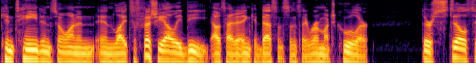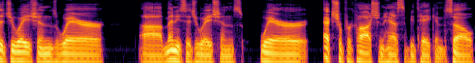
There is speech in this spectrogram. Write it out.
contained and so on in, in lights, especially LED outside of incandescent, since they run much cooler. There's still situations where, uh, many situations where extra precaution has to be taken. So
